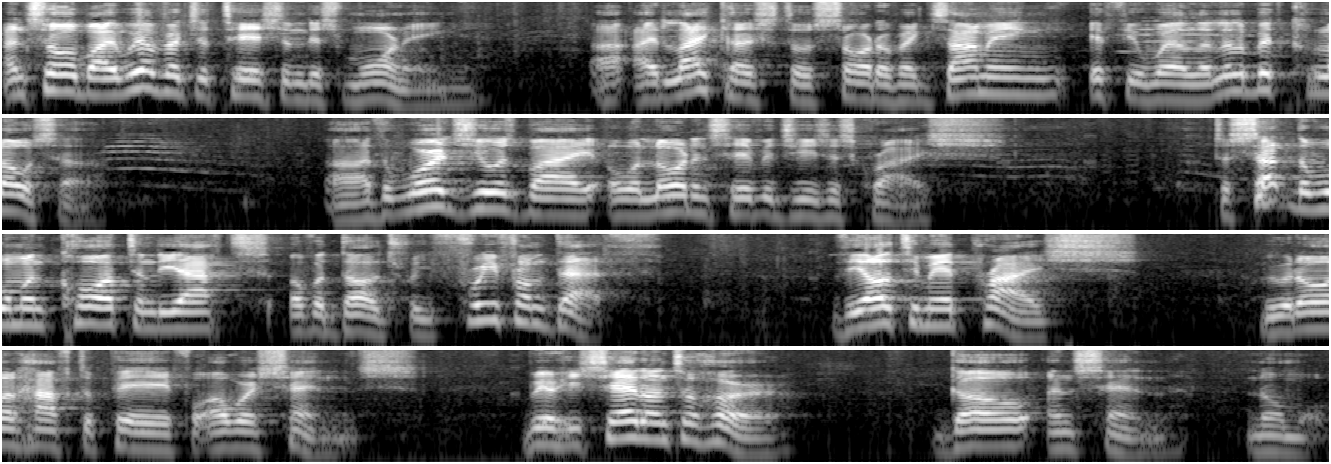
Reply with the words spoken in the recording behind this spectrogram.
And so, by way of exhortation this morning, uh, I'd like us to sort of examine, if you will, a little bit closer uh, the words used by our Lord and Savior Jesus Christ to set the woman caught in the act of adultery free from death, the ultimate price we would all have to pay for our sins, where he said unto her, Go and sin no more.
